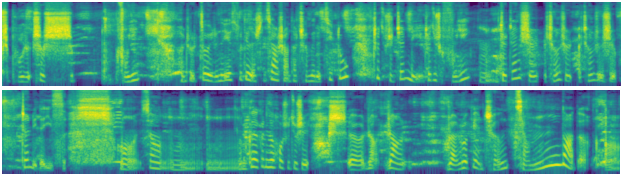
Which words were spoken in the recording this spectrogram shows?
是仆人，是是福音。啊，这作为人的耶稣钉在十字架上，他成为了基督，这就是真理，这就是福音。嗯，这真实、诚实、诚实是真理的意思。嗯，像嗯嗯，我们在看这个后书，就是是呃，让让软弱变成强大的啊，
